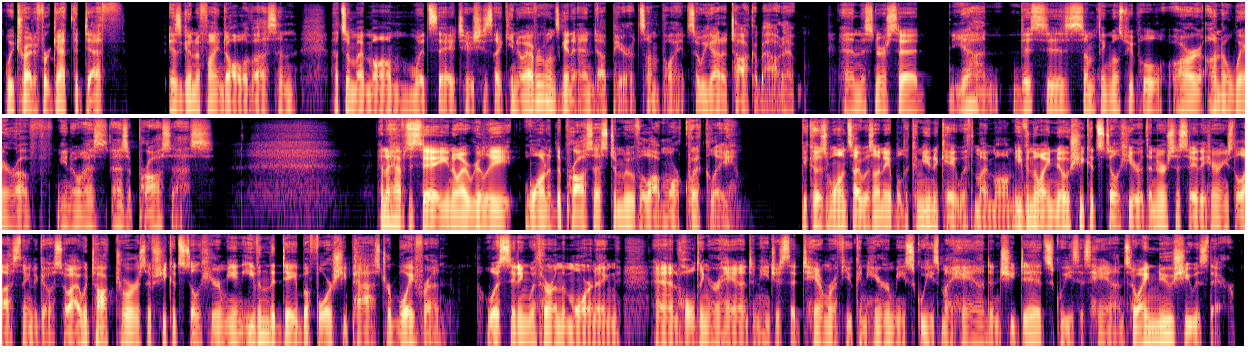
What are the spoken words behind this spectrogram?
we try to forget that death is going to find all of us. And that's what my mom would say too. She's like, you know, everyone's going to end up here at some point. So we got to talk about it. And this nurse said, yeah, this is something most people are unaware of, you know, as, as a process. And I have to say, you know, I really wanted the process to move a lot more quickly because once I was unable to communicate with my mom, even though I know she could still hear, the nurses say the hearing's the last thing to go. So I would talk to her as if she could still hear me. And even the day before she passed, her boyfriend was sitting with her in the morning and holding her hand. And he just said, Tamara, if you can hear me, squeeze my hand. And she did squeeze his hand. So I knew she was there.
